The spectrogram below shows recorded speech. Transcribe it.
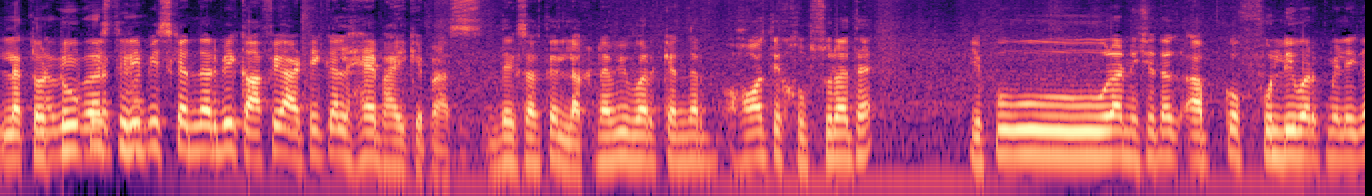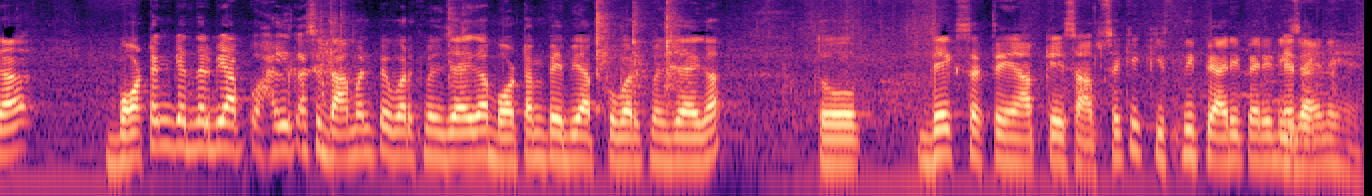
तो टू पीस थ्री पीस के अंदर भी काफ़ी आर्टिकल है भाई के पास। देख सकते हैं लखनवी वर्क के अंदर बहुत ही खूबसूरत है। ये पूरा नीचे तक आपको फुल्ली वर्क मिलेगा। बॉटम के अंदर भी आपको हल्का से दामन पे वर्क मिल जाएगा बॉटम पे भी आपको वर्क मिल जाएगा। तो देख सकते हैं आपके हिसाब से कि कितनी प्यारी प्यारी डिजाइनें हैं।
